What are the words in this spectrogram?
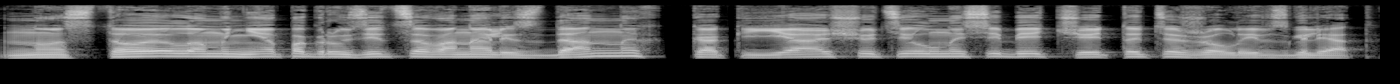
Но стоило мне погрузиться в анализ данных, как я ощутил на себе чей-то тяжелый взгляд.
